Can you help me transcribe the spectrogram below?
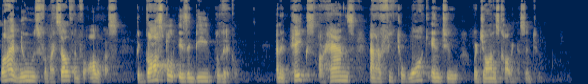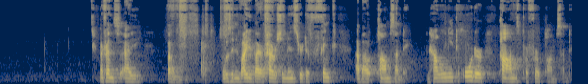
Well, I have news for myself and for all of us. The gospel is indeed political, and it takes our hands and our feet to walk into what John is calling us into. My friends, I um, was invited by our parish minister to think about Palm Sunday and how we need to order palms prefer Palm Sunday.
